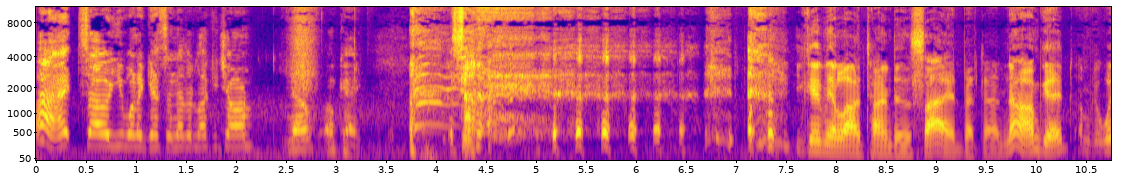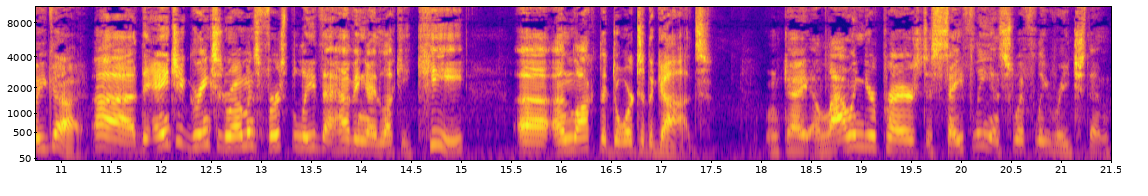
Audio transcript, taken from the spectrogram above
All right, so you want to guess another lucky charm? No? Okay. So, you gave me a lot of time to decide, but uh, no, I'm good. I'm good. What you got? uh, the ancient Greeks and Romans first believed that having a lucky key uh, unlocked the door to the gods. Okay, allowing your prayers to safely and swiftly reach them.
